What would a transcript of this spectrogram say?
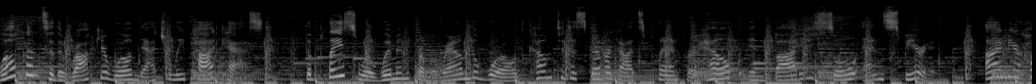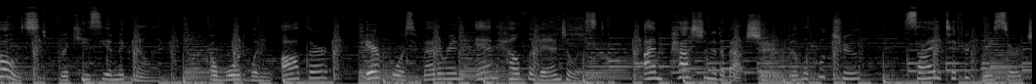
Welcome to the Rock Your World Naturally podcast, the place where women from around the world come to discover God's plan for health in body, soul, and spirit. I'm your host, Rakesia McMillan, award winning author, Air Force veteran, and health evangelist. I'm passionate about sharing biblical truth, scientific research,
